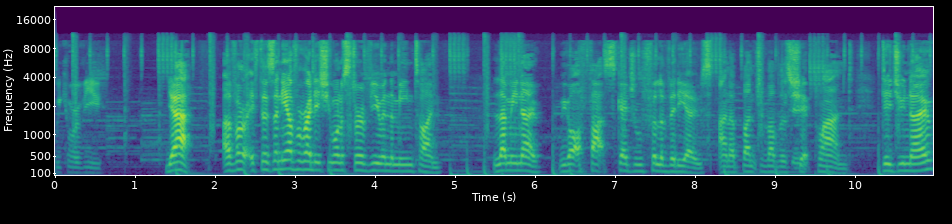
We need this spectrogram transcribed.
we can review. Yeah. Other if there's any other Reddits you want us to review in the meantime, let me know. We got a fat schedule full of videos and a bunch of other shit planned. Did you know?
